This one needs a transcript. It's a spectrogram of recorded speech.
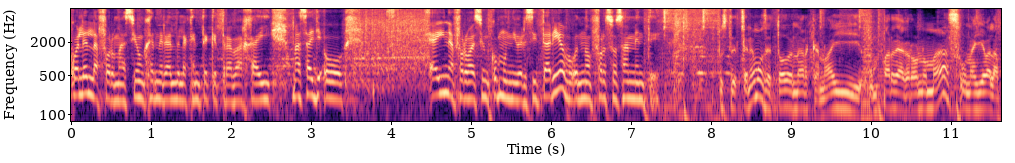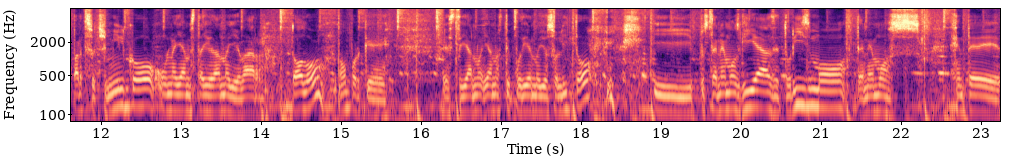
¿Cuál es la formación general de la gente que trabaja ahí? Más allá, o ¿Hay una formación como universitaria o no forzosamente? Pues te, tenemos de todo en Arca, ¿no? Hay un par de agrónomas, una lleva la parte de Xochimilco, una ya me está ayudando a llevar todo, ¿no? Porque este, ya, no, ya no estoy pudiendo yo solito. Y pues tenemos guías de turismo, tenemos gente de,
